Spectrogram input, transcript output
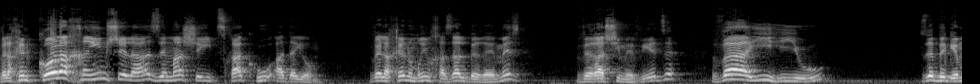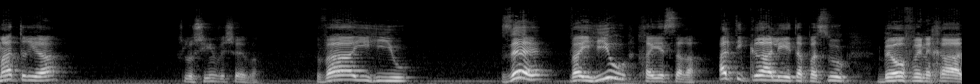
ולכן כל החיים שלה זה מה שיצחק הוא עד היום. ולכן אומרים חז"ל ברמז, ורש"י מביא את זה, ויהיו, זה בגמטריה 37. ויהיו. זה ויהיו חיי שרה. אל תקרא לי את הפסוק באופן אחד,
